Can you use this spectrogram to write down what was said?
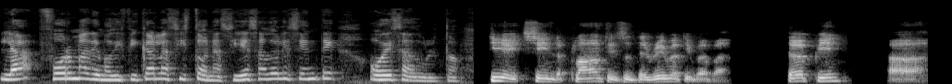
la forma de modificar las histonas si es adolescente o es adulto. THC in the plant is a derivative of a terpene, uh,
